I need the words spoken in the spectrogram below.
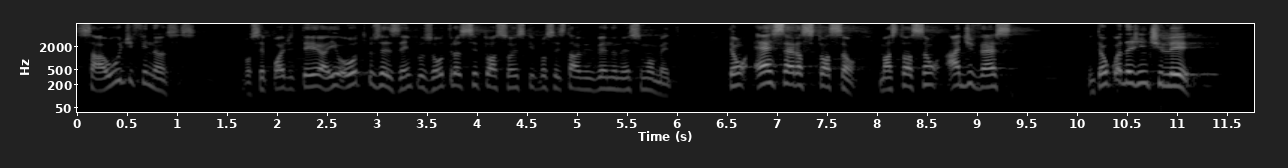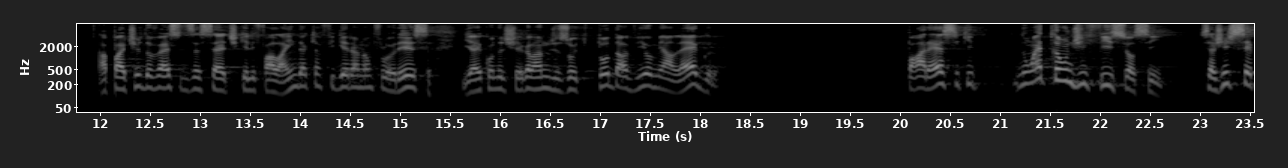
saúde e finanças. Você pode ter aí outros exemplos, outras situações que você está vivendo nesse momento. Então, essa era a situação, uma situação adversa. Então, quando a gente lê a partir do verso 17, que ele fala, ainda que a figueira não floresça, e aí quando ele chega lá no 18, todavia eu me alegro, parece que não é tão difícil assim. Se a gente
